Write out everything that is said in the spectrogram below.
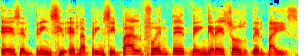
es, es la principal fuente de ingresos del país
